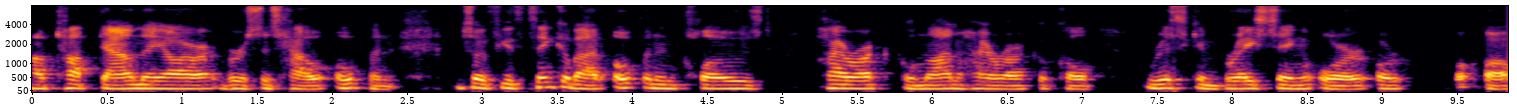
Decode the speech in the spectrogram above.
how top down they are versus how open. So if you think about open and closed hierarchical non-hierarchical risk embracing or or uh,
